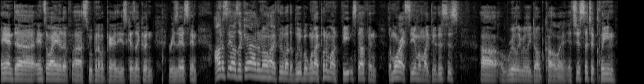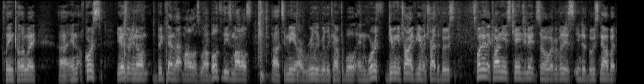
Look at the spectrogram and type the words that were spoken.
And uh and so I ended up uh, swooping up a pair of these because I couldn't resist. And honestly, I was like, yeah, I don't know how I feel about the blue, but when I put them on feet and stuff, and the more I see them, I'm like, dude, this is uh, a really really dope colorway. It's just such a clean clean colorway. Uh, and of course, you guys already know I'm a big fan of that model as well. Both of these models, uh, to me, are really, really comfortable and worth giving a try if you haven't tried the Boost. It's funny that Kanye is changing it, so everybody's into the Boost now, but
